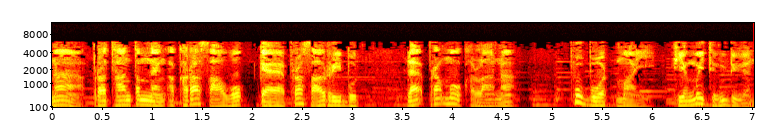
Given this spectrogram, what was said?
หน้าประธานตำแหน่งอัครสาวกแก่พระสารีบุตร และพระโมคคัลลานะ ผู้บวชใหม่เพียงไม่ถึงเดือน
